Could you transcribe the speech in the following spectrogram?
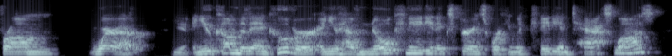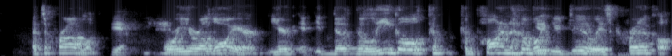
from wherever. Yeah. And you come to Vancouver and you have no Canadian experience working with Canadian tax laws, that's a problem. Yeah. Or you're a lawyer. You're it, the, the legal com- component of what yeah. you do is critical.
